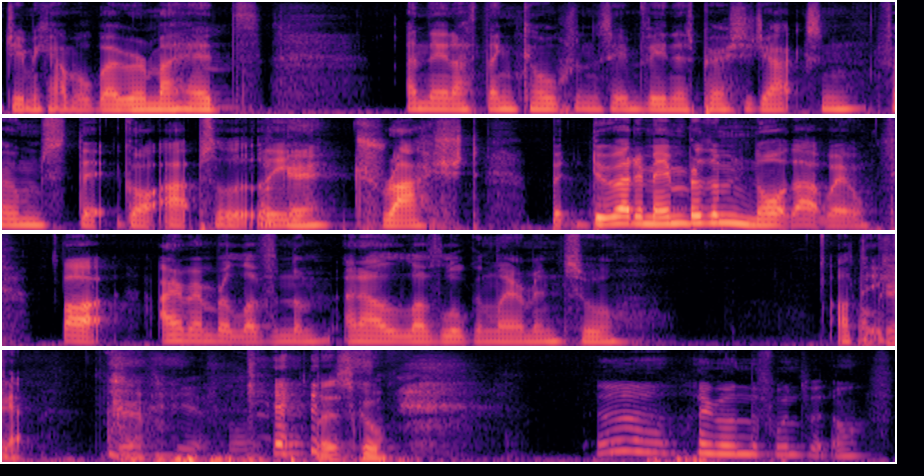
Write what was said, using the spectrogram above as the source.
Jamie Campbell Bower in my head. Mm-hmm. And then I think also in the same vein as Percy Jackson films that got absolutely Okay. trashed. But do I remember them? Not that well. But I remember loving them, and I love Logan Lerman, so I'll take Okay. it. Fair. Beautiful. Let's go. Oh, hang on, the phone's went off.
